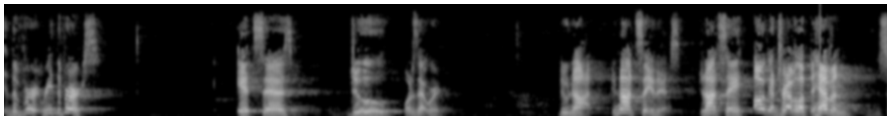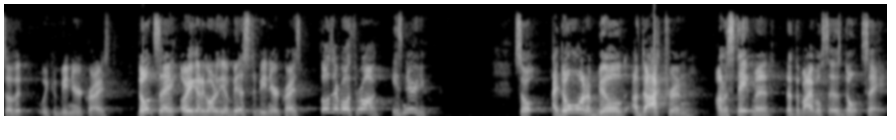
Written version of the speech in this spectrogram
The ver- read the verse it says, do, what is that word? Do not. Do not say this. Do not say, oh, I've got to travel up to heaven so that we could be near Christ. Don't say, oh, you got to go to the abyss to be near Christ. Those are both wrong. He's near you. So I don't want to build a doctrine on a statement that the Bible says don't say.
